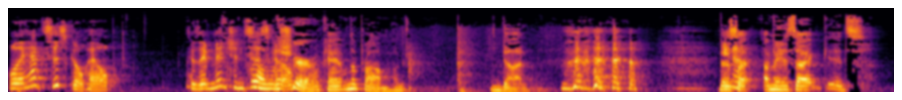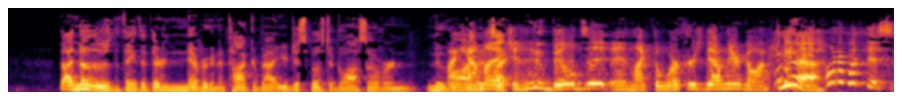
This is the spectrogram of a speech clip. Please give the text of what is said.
Well, they had Cisco help because they mentioned Oh, Cisco. well, sure, okay, well, no problem. I'm done. it's know- like, I mean, it's like it's. I know those are the things that they're never going to talk about. You're just supposed to gloss over and move Like on. how much like, and who builds it, and like the workers down there going, "Hey, Yeah. I wonder what this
